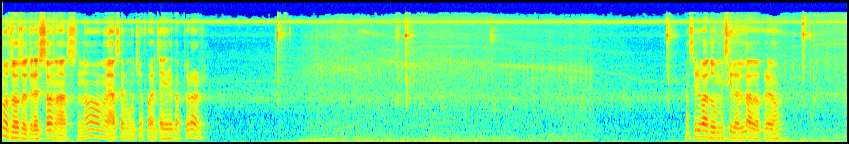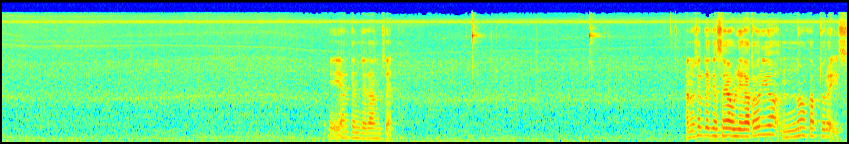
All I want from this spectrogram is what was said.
Hacemos dos de tres zonas. No me hace mucha falta ir a capturar. Ha silbado un misil al lado, creo. Hay alguien delante. A no ser de que sea obligatorio, no capturéis.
